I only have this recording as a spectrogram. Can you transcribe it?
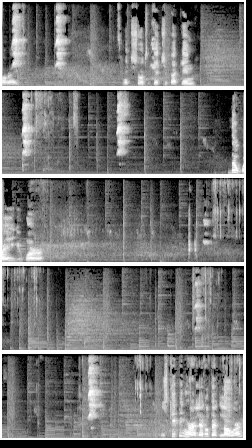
Alright. Let's make sure to get you back in. The way you were. Just keeping her a little bit lower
